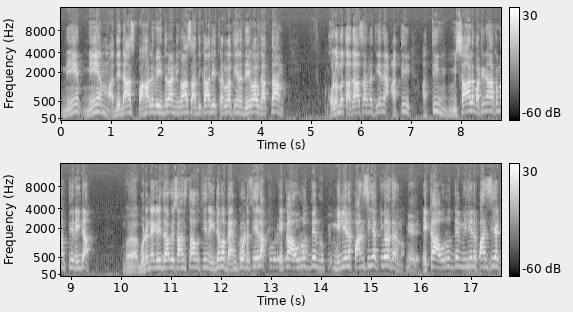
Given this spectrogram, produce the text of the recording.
මේ මේ 2015 ඉඳලා නිවාස අධිකාරිය කරලා තියෙන දේවල් ගත්තාම කොළඹ තදාසන්න තියෙන අති අති විශාල වටිනාකමක් තියෙන ඉඩම් ම- ගොඩනැගිලි ද්‍රව්‍ය සංස්ථාව තියෙන ඉඩම බැංකුවට තියලා එක අවුරුද්දෙන් මිලියන 500ක් ඉවර කරනවා. එක අවුරුද්දෙන් මිලියන 500ක්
